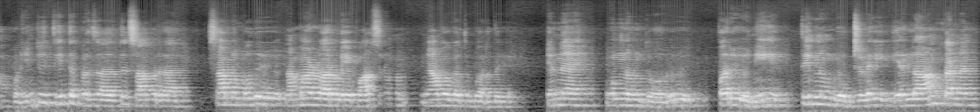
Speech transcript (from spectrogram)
அப்படின்ட்டு தீர்த்த பிரசாதத்தை சாப்பிடுறாரு. சாப்பிடும்போது நம்மாழ்வாருடைய பாசனம் ஞாபகத்துக்கு வருது. என்ன? உண்ணும் தோறு பருகு நீர் தின்னும் வெற்றிலை எல்லாம் கண்ணன்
